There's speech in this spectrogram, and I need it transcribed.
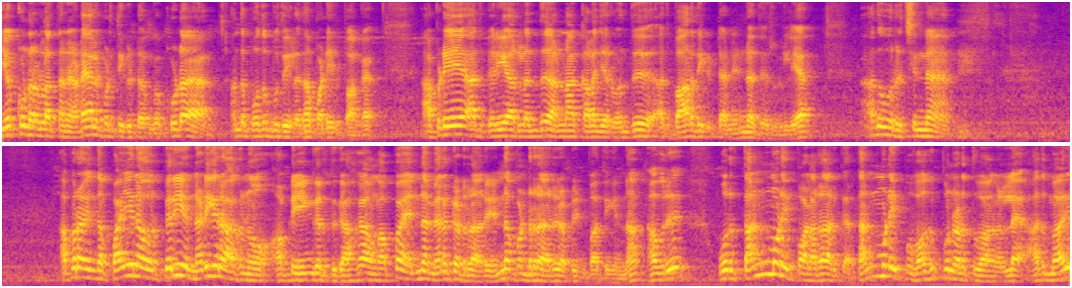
இயக்குநர்களாக தன்னை அடையாளப்படுத்திக்கிட்டவங்க கூட அந்த பொது புத்தியில் தான் பண்ணியிருப்பாங்க. அப்படியே அது பெரியார்லேருந்து அண்ணா கலைஞர் வந்து அது பாரதி கிட்ட நின்னது இருக்கு இல்லையா? அது ஒரு சின்ன அப்புறம் இந்த பையனை ஒரு பெரிய நடிகர் ஆகணும் அப்படிங்கிறதுக்காக அவங்க அப்பா என்ன மெனக்கடுறாரு என்ன பண்றாரு அப்படின்னு பார்த்தீங்கன்னா அவரு ஒரு தன்முனைப்பாளராக இருக்கார். தன்முனைப்பு வகுப்பு நடத்துவாங்கல்ல அது மாதிரி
